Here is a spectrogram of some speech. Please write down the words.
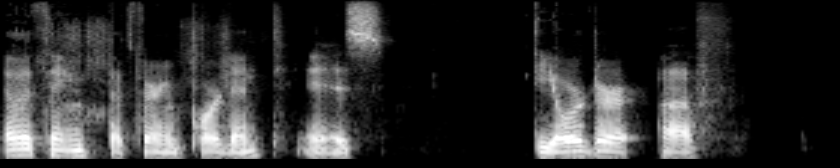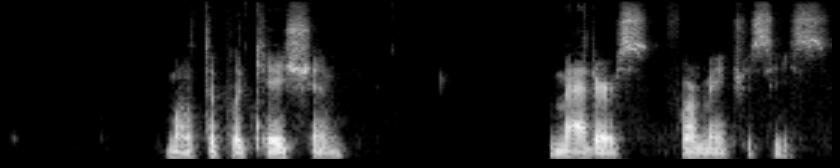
The other thing that's very important is the order of multiplication matters for matrices.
